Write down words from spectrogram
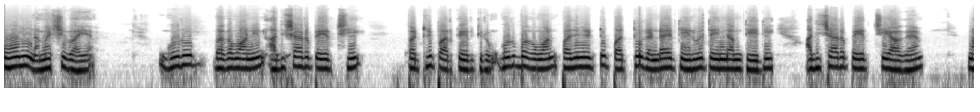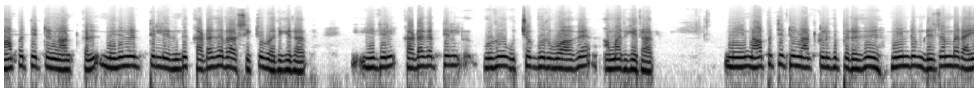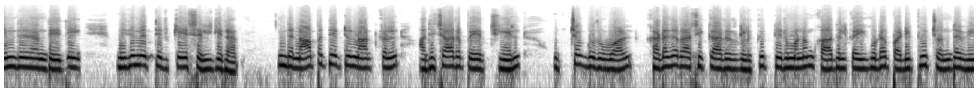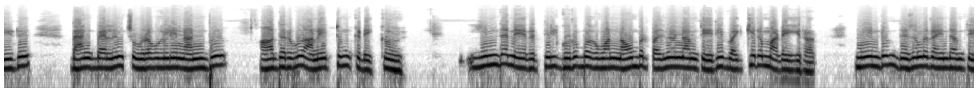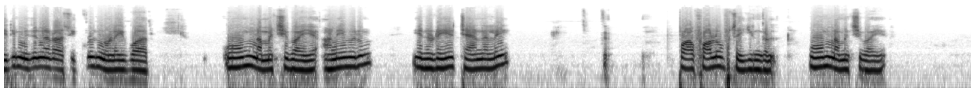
ஓம் நமசிவாய குரு பகவானின் அதிசார பயிற்சி பற்றி பார்க்க இருக்கிறோம். குரு பகவான் பதினெட்டு பத்து ரெண்டாயிரத்தி இருபத்தி ஐந்தாம் தேதி அதிசார பயிற்சியாக நாற்பத்தெட்டு நாட்கள் மிதினத்திலிருந்து கடக ராசிக்கு வருகிறார். இதில் கடகத்தில் குரு உச்ச குருவாக அமர்கிறார். நாற்பத்தெட்டு நாட்களுக்கு பிறகு மீண்டும் டிசம்பர் ஐந்தாம் தேதி மிதினத்திற்கே செல்கிறார். இந்த நாற்பத்தி எட்டு நாட்கள் அதிசார பயிற்சியில் உச்ச குருவால் கடக ராசிக்காரர்களுக்கு திருமணம் காதல் கைகூட படிப்பு சொந்த வீடு பேங்க் பேலன்ஸ் உறவுகளின் அன்பு ஆதரவு அனைத்தும் கிடைக்கும். இந்த நேரத்தில் குரு பகவான் நவம்பர் பதினொன்றாம் தேதி வக்கிரம் அடைகிறார். மீண்டும் டிசம்பர் ஐந்தாம் தேதி மிதுன ராசிக்குள் நுழைவார். ஓம் நமச்சிவாய அனைவரும் என்னுடைய சேனலை ஃபாலோ செய்யுங்கள். ஓம் நமச்சிவாய.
